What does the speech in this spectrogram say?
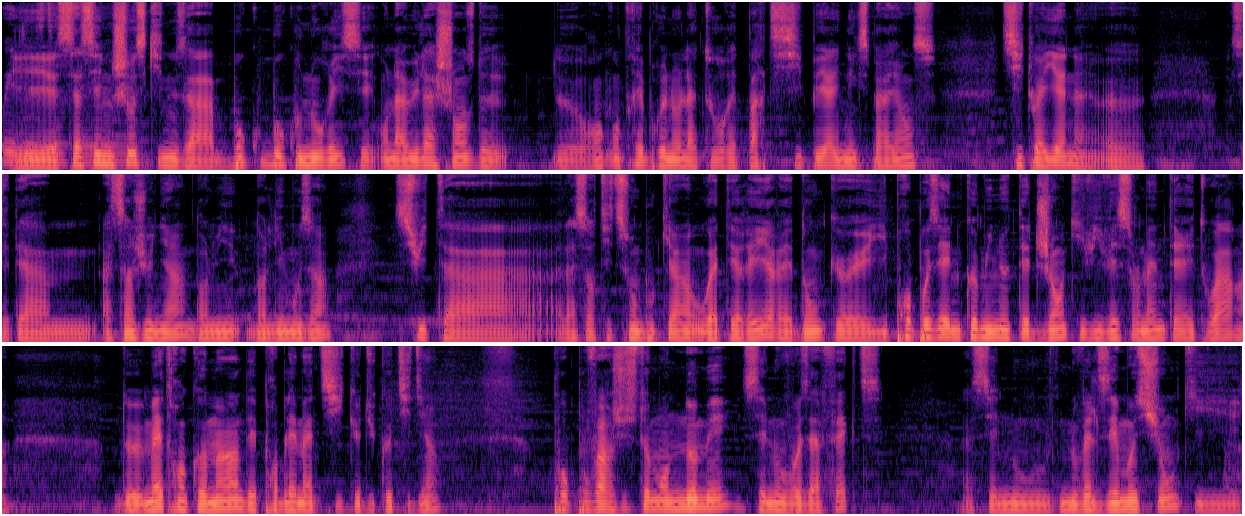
et ça, c'est une chose qui nous a beaucoup, beaucoup nourri. On a eu la chance de, rencontrer Bruno Latour et de participer à une expérience citoyenne. C'était à, Saint-Junien, dans dans le Limousin suite à, la sortie de son bouquin Où atterrir. Et donc, euh, il proposait à une communauté de gens qui vivaient sur le même territoire de mettre en commun des problématiques du quotidien pour pouvoir justement nommer ces nouveaux affects, euh, ces nouvelles émotions qui,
